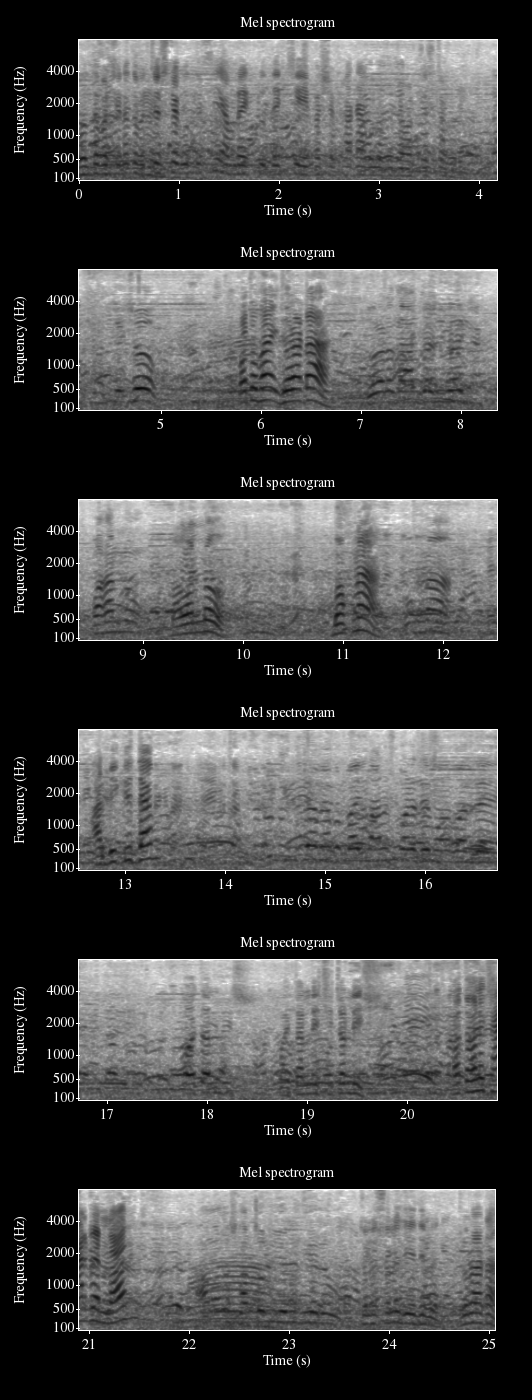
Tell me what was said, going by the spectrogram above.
বলতে পারছি না তবে চেষ্টা করতেছি। আমরা একটু দেখছি এই পাশে ফাঁকাগুলোতে যাওয়ার চেষ্টা করি। কত ভাই জোড়াটা? জোড়াটা দাম ভাই বাহান্ন। বাউান্ন বকনা না। আর বিক্রির দাম? দাম এখন ভাই মানুষ করেছে যে পঁয়তাল্লিশ। পঁয়তাল্লিশ ছেচল্লিশ। কত হলে ছাড়বেন লাস্ট আমাদের সাতচল্লিশ হলে দিয়ে দেবো। হলে দিয়ে দেবেন। জোড়াটা?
